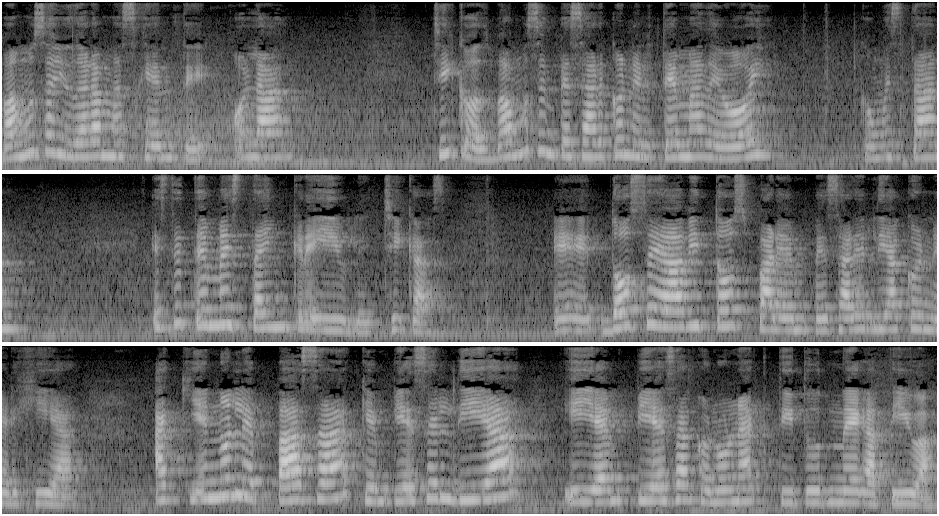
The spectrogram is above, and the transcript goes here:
Vamos a ayudar a más gente. Hola. Chicos, vamos a empezar con el tema de hoy. ¿Cómo están? Este tema está increíble, chicas. 12 eh, hábitos para empezar el día con energía. ¿A quién no le pasa que empiece el día y ya empieza con una actitud negativa?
